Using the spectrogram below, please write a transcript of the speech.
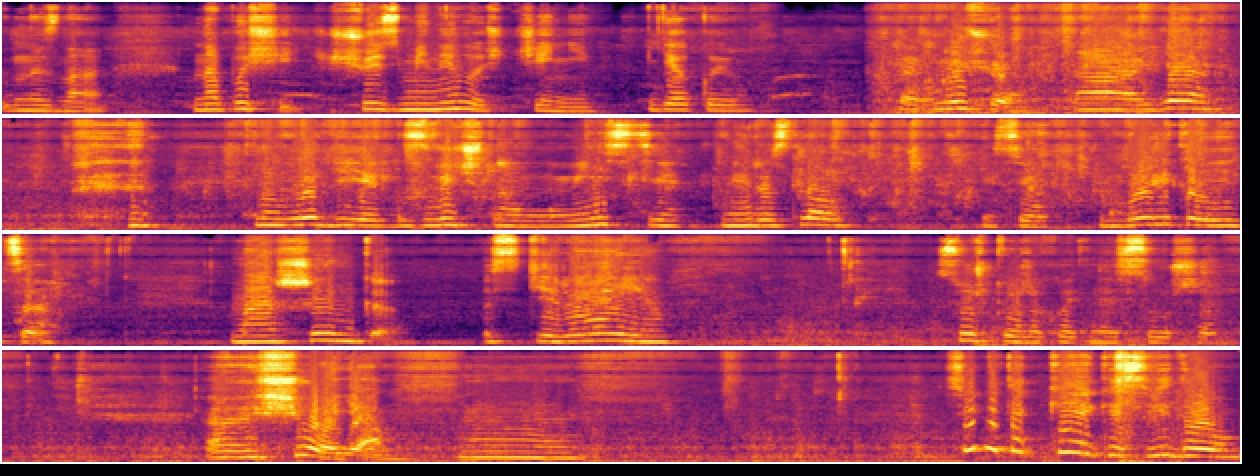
не знаю. Напишіть, щось змінилось чи ні. Дякую. Так, ну що, а, я на воді, як в звичному місці, Мирослав, і все, викається, машинка стирає, сушка вже хоч не суша. Що я? Сьогодні таке якесь відео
